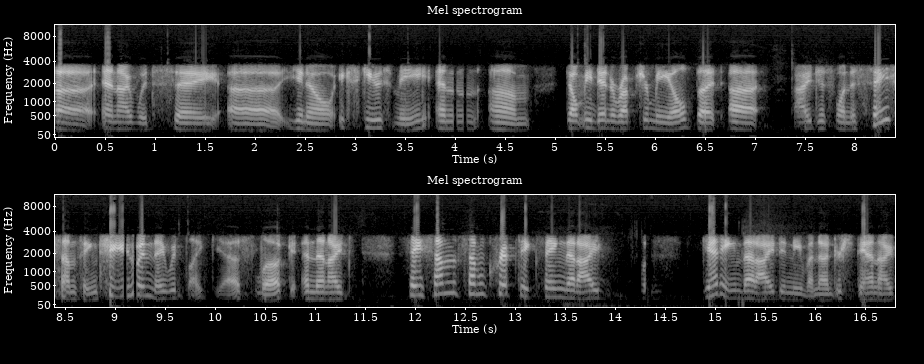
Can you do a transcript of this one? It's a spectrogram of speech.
uh, and I would say, uh, you know, excuse me, and um, don't mean to interrupt your meal, but uh, I just want to say something to you. And they would like, yes, look, and then I'd say some some cryptic thing that I was getting that I didn't even understand. I'd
